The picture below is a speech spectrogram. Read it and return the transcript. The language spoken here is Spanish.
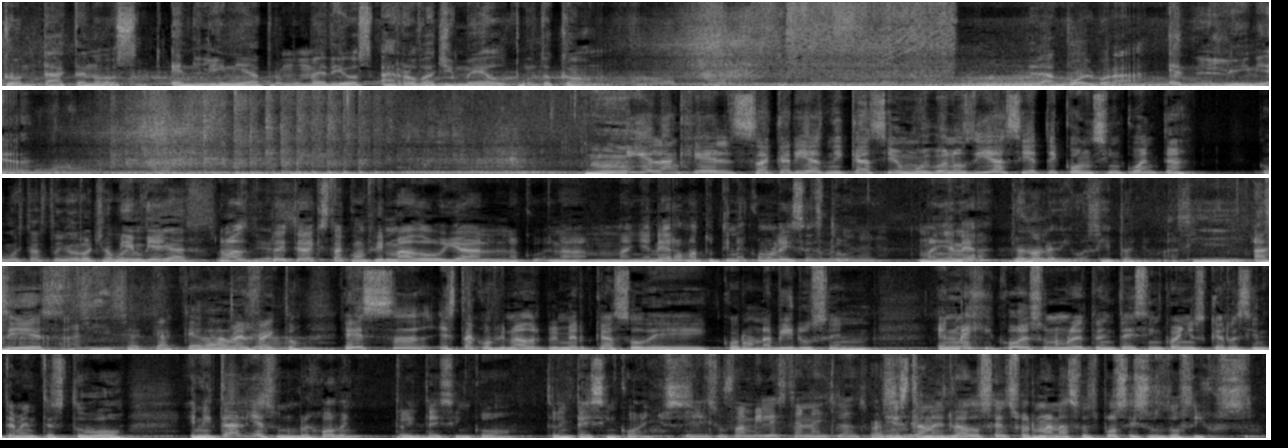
Contáctanos en línea promomedios.com. La pólvora en línea. Miguel Ángel Zacarías Nicasio, muy buenos días, 7 con 50. ¿Cómo estás, Toño Rocha? Buenos bien, bien. días. Reiterar que está confirmado ya en la, en la mañanera, matutina, ¿cómo le dices tú? Mañanera. Mañanera. Yo no le digo así, Toño. Así. Así es. Así se ha quedado. Perfecto. ya. Es, está confirmado el primer caso de coronavirus en, en México. Es un hombre de 35 años que recientemente estuvo en Italia. Es un hombre joven, 35, 35 años. Él y su familia están aislados. Así Están aislados él, su hermana, su esposa y sus dos hijos.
